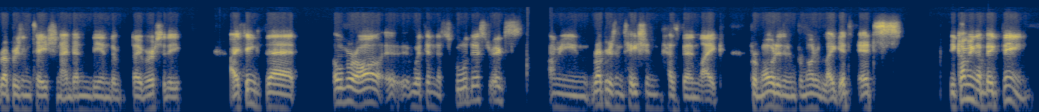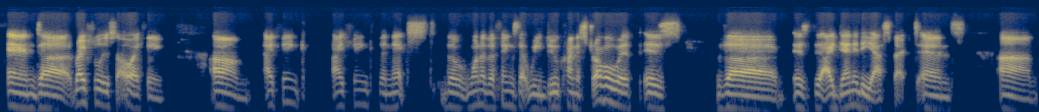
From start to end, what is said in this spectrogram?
representation, identity, and diversity. I think that overall uh, within the school districts, I mean, representation has been like promoted and promoted. Like it's it's becoming a big thing, and uh, rightfully so. I think. Um, I think I think the next the one of the things that we do kind of struggle with is the is the identity aspect. And um,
